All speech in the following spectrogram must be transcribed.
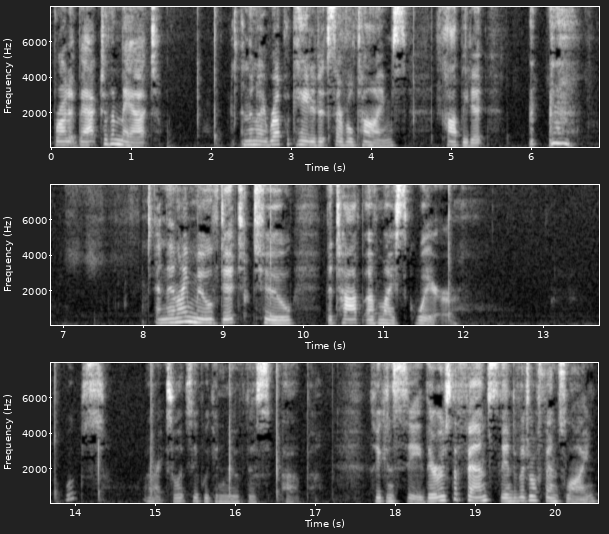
brought it back to the mat, and then I replicated it several times, copied it, and then I moved it to the top of my square. Whoops. All right, so let's see if we can move this up. So you can see there is the fence, the individual fence line,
